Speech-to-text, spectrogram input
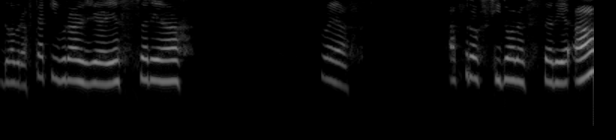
Dobra, w takim razie jest seria. No jest. A Frosinone w Serie A.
